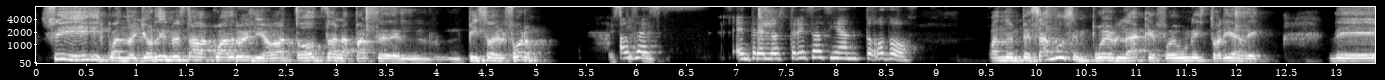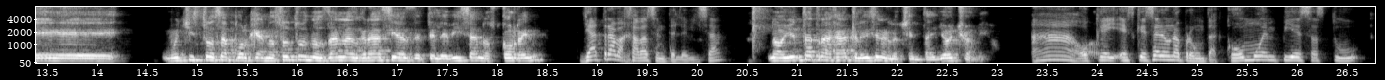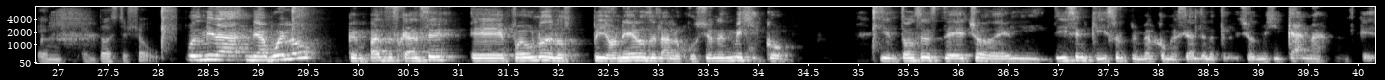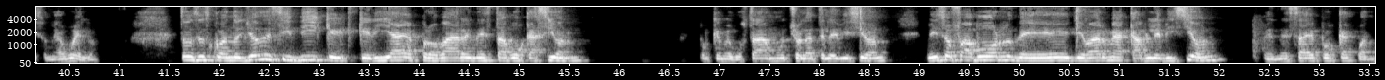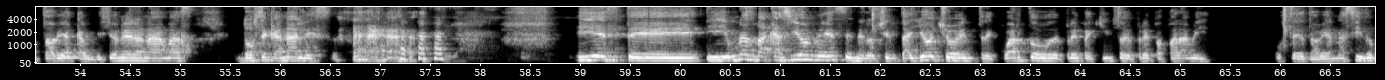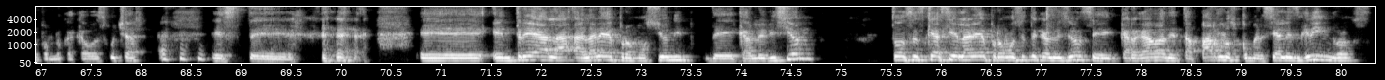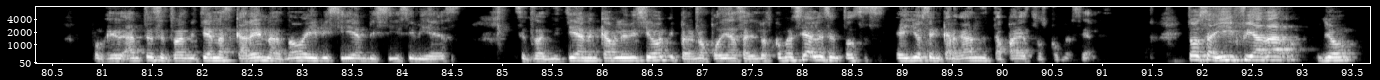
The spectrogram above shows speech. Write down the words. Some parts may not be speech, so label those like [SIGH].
Sí, y cuando Jordi no estaba a cuadro, él llevaba toda la parte del piso del foro. Es O sea, es- entre los tres hacían todo. Cuando empezamos en Puebla, que fue una historia de, de muy chistosa porque a nosotros nos dan las gracias de Televisa, nos corren. ¿Ya trabajabas en Televisa? No, yo entré a trabajar en Televisa en el 88, amigo. Ah, ok. Es que esa era una pregunta. ¿Cómo empiezas tú en, en todo este show? Pues mira, mi abuelo, que en paz descanse, eh, fue uno de los pioneros de la locución en México. Y entonces, de hecho, de él dicen que hizo el primer comercial de la televisión mexicana, que hizo mi abuelo. Entonces, cuando yo decidí que quería probar en esta vocación, porque me gustaba mucho la televisión, me hizo favor de llevarme a Cablevisión, en esa época, cuando todavía Cablevisión era nada más 12 canales. [LAUGHS] [LAUGHS] Y este, y unas vacaciones en el 88, entre cuarto de prepa y quinto de prepa para mí. Ustedes no habían nacido, por lo que acabo de escuchar. [LAUGHS] este, [LAUGHS] eh, entré a la- al área de promoción de Cablevisión. Entonces, ¿qué hacía el área de promoción de Cablevisión? Se encargaba de tapar los comerciales gringos, porque antes se transmitían las cadenas, ¿no? ABC, NBC, CBS se transmitían en cablevisión, y- pero no podían salir los comerciales, entonces ellos se encargaban de tapar estos comerciales. Entonces ahí fui a dar yo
